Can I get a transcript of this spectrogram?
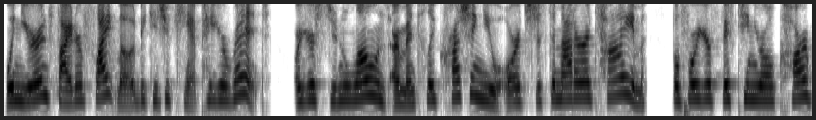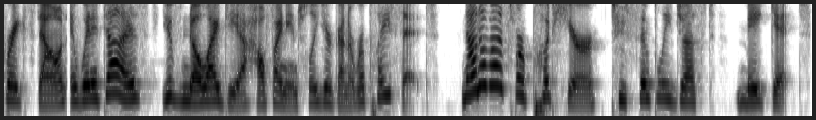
when you're in fight or flight mode because you can't pay your rent, or your student loans are mentally crushing you, or it's just a matter of time before your 15 year old car breaks down. And when it does, you have no idea how financially you're going to replace it. None of us were put here to simply just make it,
